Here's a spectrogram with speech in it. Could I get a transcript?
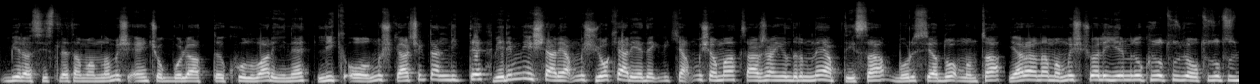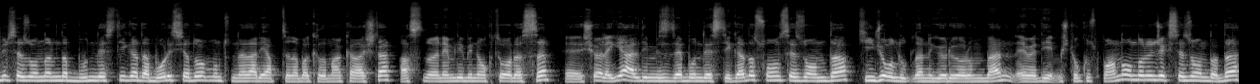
1 asistle tamamlamış. En çok golü attığı kul var yine lig olmuş. Gerçekten ligde verimli işler yapmış. Joker yedeklik yapmış ama Sercan Yıldırım ne yaptıysa Borussia Dortmund'a yaranamamış. Şöyle 29-30 ve 30-31 sezonlarında Bundesliga'da Borussia Dortmund'un neler yaptığına bakalım arkadaşlar. Aslında önemli bir nokta orası. Ee, şöyle geldiğimizde Bundesliga'da son sezonda ikinci olduklarını görüyorum ben. Evet 79 puanla. Ondan önceki sezonda da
